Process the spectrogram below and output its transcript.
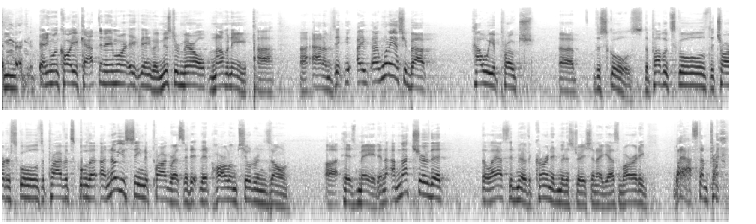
do you, anyone call you captain anymore? Anyway, Mr. Merrill nominee, uh, uh Adams, I, I want to ask you about how we approach uh, the schools, the public schools, the charter schools, the private schools. I, know you've seen the progress that, that Harlem Children's Zone uh, has made, and I'm not sure that the last the current administration, I guess, I'm already last. I'm trying,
